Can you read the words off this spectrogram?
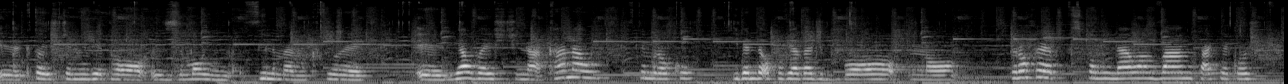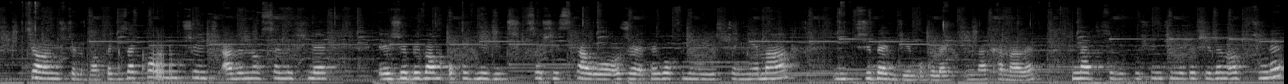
y, kto jeszcze nie wie to z moim filmem, który miał wejść na kanał w tym roku i będę opowiadać, bo no trochę wspominałam Wam, tak jakoś chciałam już ten wątek zakończyć, ale no sobie myślę, y, żeby Wam opowiedzieć, co się stało, że tego filmu jeszcze nie ma i czy będzie w ogóle na kanale. Na to sobie poświęcimy też jeden odcinek.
